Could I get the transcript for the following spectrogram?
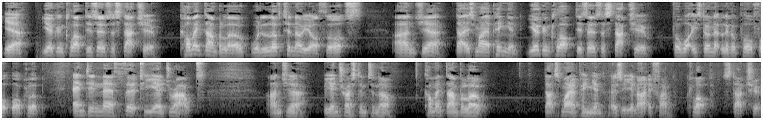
yeah, Jurgen Klopp deserves a statue. Comment down below. Would love to know your thoughts. And yeah, that is my opinion. Jurgen Klopp deserves a statue for what he's done at Liverpool Football Club, ending their 30 year drought. And yeah, be interesting to know. Comment down below. That's my opinion as a United fan. Klopp statue.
